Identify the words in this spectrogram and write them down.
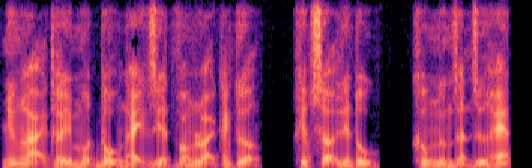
nhưng lại thấy một bộ ngày diệt vong loại cảnh tượng, khiếp sợ liên tục, không ngừng giận dữ hét.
